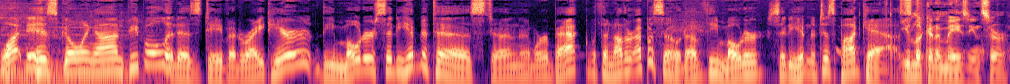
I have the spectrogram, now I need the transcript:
What is going on, people? It is David Wright here, the Motor City Hypnotist, and we're back with another episode of the Motor City Hypnotist podcast. You looking amazing, sir.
